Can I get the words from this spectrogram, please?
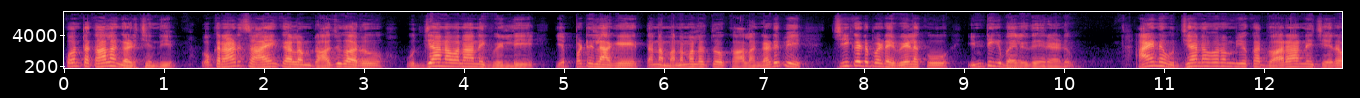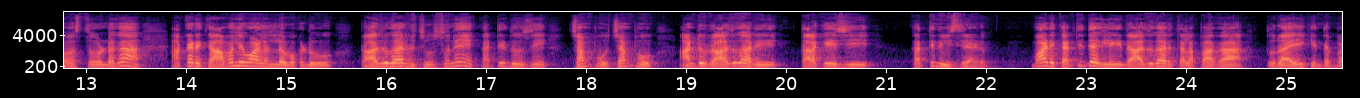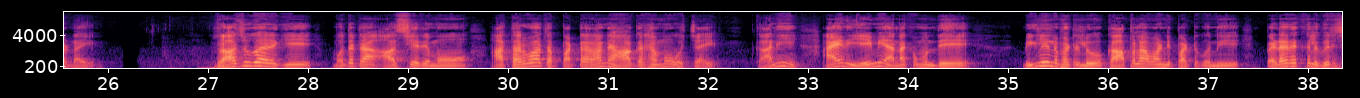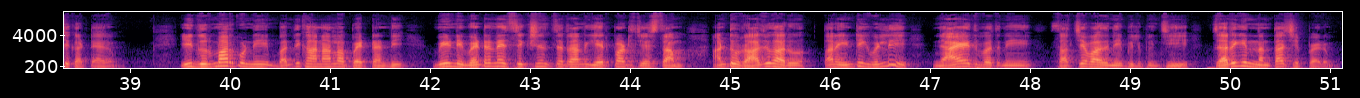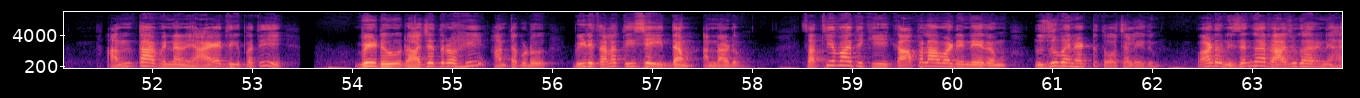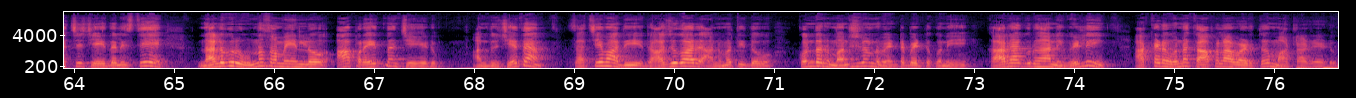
కొంతకాలం గడిచింది. ఒకనాటి సాయంకాలం రాజుగారు ఉద్యానవనానికి వెళ్ళి ఎప్పటిలాగే తన మనమలతో కాలం గడిపి చీకటి పడే వేళకు ఇంటికి బయలుదేరాడు. ఆయన ఉద్యానవనం యొక్క ద్వారాన్ని చేరవస్తూ ఉండగా అక్కడి కావలి వాళ్ళల్లో ఒకడు రాజుగారిని చూస్తూనే కత్తి దూసి చంపు చంపు అంటూ రాజుగారి తలకేసి కత్తిని విసిరాడు. వాడి కత్తి తగిలి రాజుగారి తలపాగా తురాయి కింద పడ్డాయి. రాజుగారికి మొదట ఆశ్చర్యము ఆ తర్వాత పట్టరాని ఆగ్రహము వచ్చాయి. కానీ ఆయన ఏమీ అనకముందే మిగిలిన భటులు కాపలావాణ్ణి పట్టుకుని పెడరెక్కలు విరిచి కట్టారు. ఈ దుర్మార్గుడిని బందిఖానాలో పెట్టండి. వీడిని వెంటనే శిక్షించడానికి ఏర్పాటు చేస్తాం అంటూ రాజుగారు తన ఇంటికి వెళ్ళి న్యాయాధిపతిని సత్యవాదిని పిలిపించి జరిగిందంతా చెప్పాడు. అంతా విన్న న్యాయాధిపతి వీడు రాజద్రోహి హంతకుడు. వీడి తల తీసేయిద్దాం అన్నాడు. సత్యవాదికి కాపలావాడి నేరం రుజువైనట్టు తోచలేదు. వాడు నిజంగా రాజుగారిని హత్య చేయదలిస్తే నలుగురు ఉన్న సమయంలో ఆ ప్రయత్నం చేయడు. అందుచేత సత్యవాది రాజుగారి అనుమతితో కొందరు మనుషులను వెంటబెట్టుకుని కారాగృహానికి వెళ్ళి అక్కడ ఉన్న కాపలావాడితో మాట్లాడాడు.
